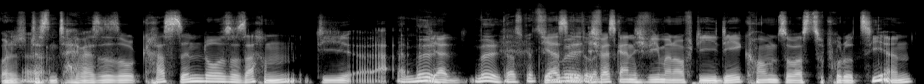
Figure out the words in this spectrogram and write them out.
Und das sind teilweise so krass sinnlose Sachen, die äh, ja, Müll, ja, Müll, da ist ganz viel ja, Müll drin. Ich weiß gar nicht, wie man auf die Idee kommt, sowas zu produzieren,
